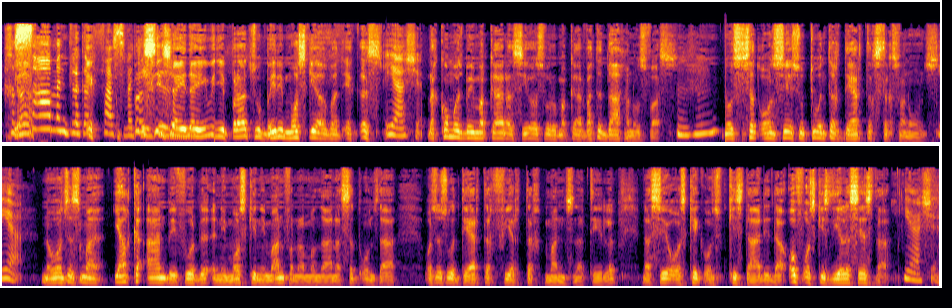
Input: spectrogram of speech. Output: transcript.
gesamentlike Ek- vas wat jy Presies doen. Shaida, jy weet jy praat so by die moskee wat ek is. Ja, Sheikh. Dan kom ons by mekaar as sê ons vir mekaar watter dag gaan ons vas. Mm Mhm. -hmm. Nou sit ons sê so 20, 30 stuks van ons. Ja. Nou ons is maar elke aand byvoorbeeld in die moskee in die man van Ramadan, dan sit ons daar. Ons is so 30, 40 mans natuurlik. Dan sê ons kyk ons kies daardie dag of ons kies die hele 6 dae. Ja, Sheikh.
